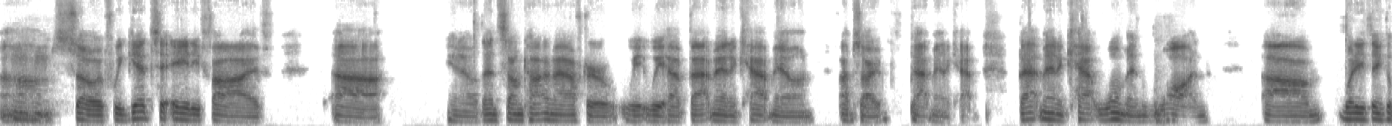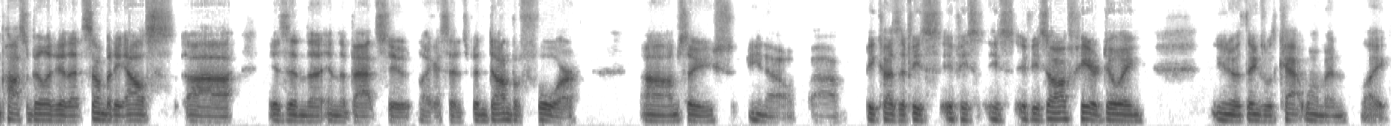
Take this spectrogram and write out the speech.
um, mm-hmm. so if we get to eighty-five, uh, you know, then sometime after we we have Batman and Catman. I'm sorry, Batman and Cat, Batman and Catwoman one. Um, what do you think the possibility that somebody else uh, is in the in the bat suit? Like I said, it's been done before. Um, so you you know uh, because if he's if he's, he's if he's off here doing you know things with Catwoman, like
